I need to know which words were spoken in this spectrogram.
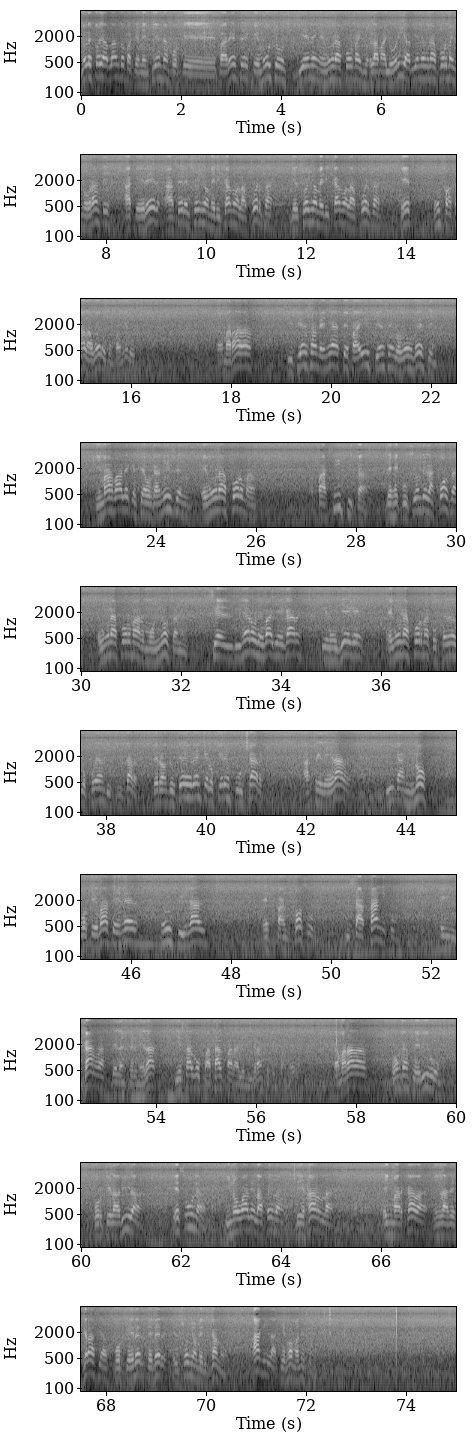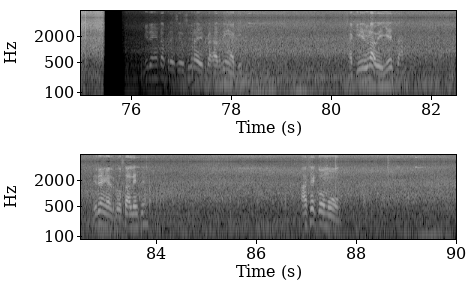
Yo les estoy hablando para que me entiendan porque parece que muchos vienen en una forma, la mayoría viene en una forma ignorante a querer hacer el sueño americano a la fuerza y el sueño americano a la fuerza es un fatal agüero, compañeros. Camaradas, si piensan venir a este país, piénsenlo dos veces y más vale que se organicen en una forma pacífica de ejecución de las cosas, en una forma armoniosa. Si el dinero les va a llegar, y les llegue en una forma que ustedes lo puedan disfrutar. Pero donde ustedes ven que lo quieren puchar, acelerar, digan no, porque va a tener un final espantoso y satánico en garras de la enfermedad y es algo fatal para el emigrante, compañeros. Camaradas, pónganse vivos porque la vida es una y no vale la pena dejarla enmarcada en las desgracias por querer tener el sueño americano. Águila que no amanece. Miren esta preciosura del jardín aquí. Aquí es una belleza. Miren el rosal este. Hace como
